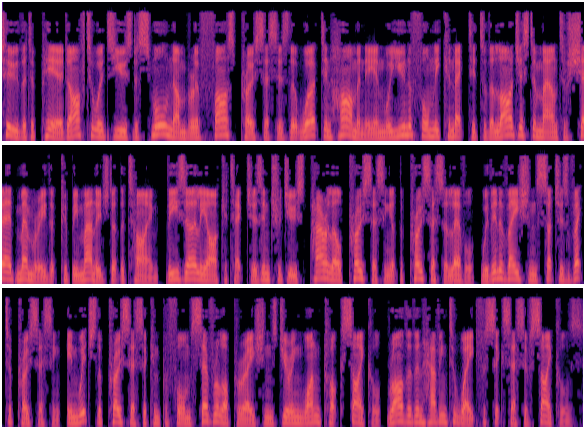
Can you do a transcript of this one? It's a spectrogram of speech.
2 that appeared afterwards used a small number of fast processors that worked in harmony and were uniformly connected to the largest amount of shared memory that could be managed at the time. These early architectures introduced parallel processing at the processor level, with innovations such as vector processing, in which the processor can perform several operations during one clock cycle, rather than having to wait for successive cycles.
